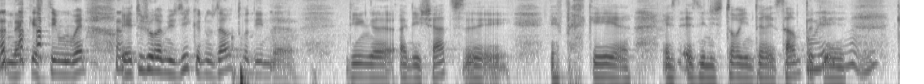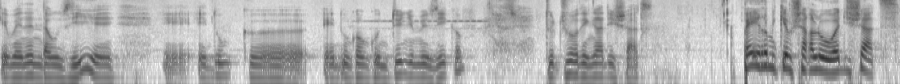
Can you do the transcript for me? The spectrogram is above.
On a questo moment. Il y a toujours la musique, nous autres, din, din uh, Adichatz, et, et parce que uh, est, est une histoire intéressante Oui, que, oui, et, et, et, donc, et donc on continue la musique, toujours din Adichatz. Père Michael Charlot, Adichatz.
